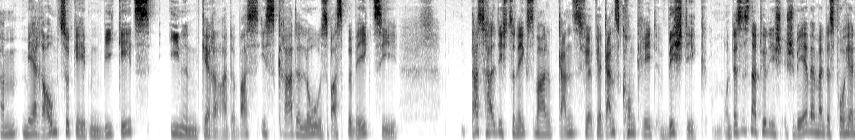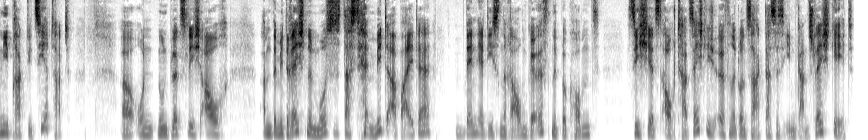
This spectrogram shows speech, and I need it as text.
ähm, mehr Raum zu geben. Wie geht's Ihnen gerade? Was ist gerade los? Was bewegt Sie? das halte ich zunächst mal ganz für, für ganz konkret wichtig. Und das ist natürlich schwer, wenn man das vorher nie praktiziert hat äh, und nun plötzlich auch ähm, damit rechnen muss, dass der Mitarbeiter, wenn er diesen Raum geöffnet bekommt, sich jetzt auch tatsächlich öffnet und sagt, dass es ihm ganz schlecht geht,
